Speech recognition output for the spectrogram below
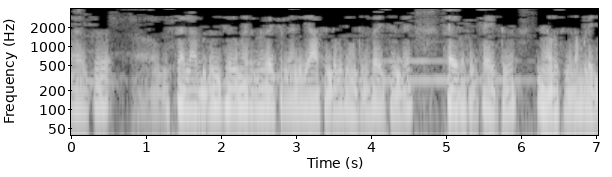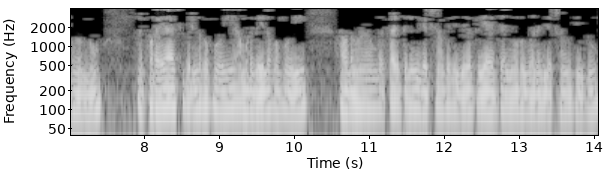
അയാൾക്ക് സലാബിഡും ചെറിയ മരുന്ന് കഴിച്ചിട്ടുണ്ട് ഗ്യാസിന്റെ ബുദ്ധിമുട്ടിന് കഴിച്ചതിന്റെ സൈഡ് എഫക്റ്റ് ആയിട്ട് നെവറസിന്റെ കംപ്ലൈന്റ് വന്നു. കുറേ ആശുപത്രിയിലൊക്കെ പോയി അമൃതയിലൊക്കെ പോയി. അവിടെ നിന്ന് കഴുത്തിൽ ഇഞ്ചക്ഷനൊക്കെ ചെയ്തു. പത്തിയായിരത്തി അഞ്ഞൂറ് രൂപയുടെ ഇഞ്ചക്ഷനൊക്കെ ചെയ്തു.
